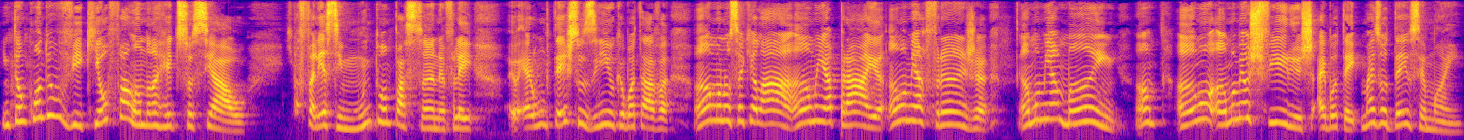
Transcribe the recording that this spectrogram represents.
Então, quando eu vi que eu falando na rede social, e eu falei assim, muito ampassando, eu falei, era um textozinho que eu botava, amo não sei o que lá, amo minha praia, amo minha franja, amo minha mãe, amo, amo, amo meus filhos. Aí botei, mas odeio ser mãe.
